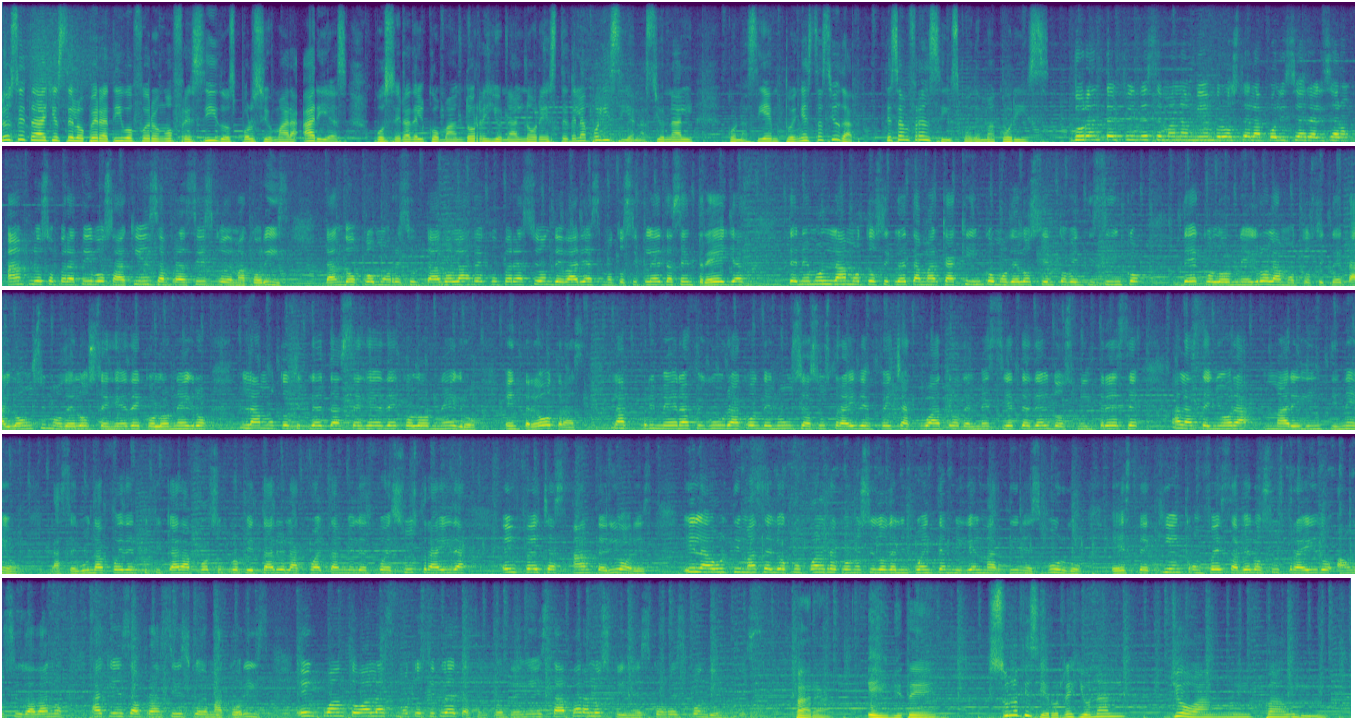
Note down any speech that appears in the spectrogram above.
Los detalles del operativo fueron ofrecidos por Xiomara Arias, vocera del Comando Regional Noreste de la Policía Nacional, con asiento en esta ciudad de San Francisco de Macorís. Durante el fin de semana, miembros de la policía realizaron amplios operativos aquí en San Francisco de Macorís, dando como resultado la recuperación de varias motocicletas, entre ellas tenemos la motocicleta marca Kinko modelo 125 de color negro, la motocicleta Alonso modelo CG de color negro, la motocicleta CG de color negro, entre otras. La primera figura con denuncia sustraída en fecha 4 del mes 7 del 2013 a la señora Marilyn Tineo. La segunda fue identificada por su propietario, la cual también les fue sustraída en fechas anteriores y la última se le ocupó al reconocido delincuente Miguel Martínez Burgo, este quien confesa haberlo sustraído a un ciudadano aquí en San Francisco de Macorís. En cuanto a las motocicletas, se encuentran en esta para los fines correspondientes. Para NTN, su noticiero regional, Joanny Paulino.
